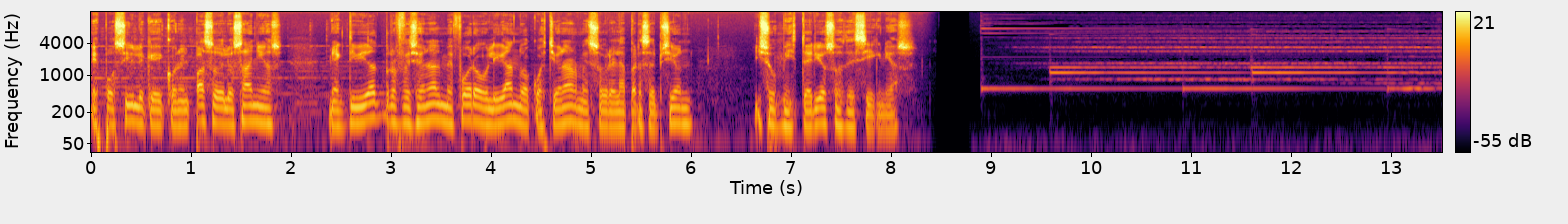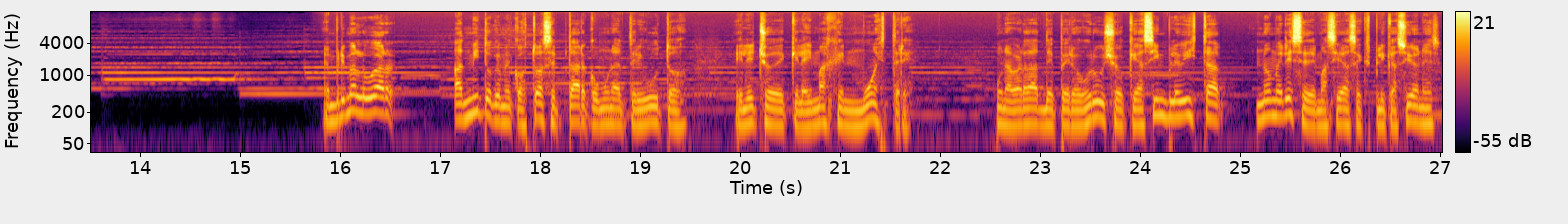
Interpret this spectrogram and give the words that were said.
Es posible que con el paso de los años mi actividad profesional me fuera obligando a cuestionarme sobre la percepción y sus misteriosos designios. En primer lugar, admito que me costó aceptar como un atributo el hecho de que la imagen muestre una verdad de perogrullo que a simple vista no merece demasiadas explicaciones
